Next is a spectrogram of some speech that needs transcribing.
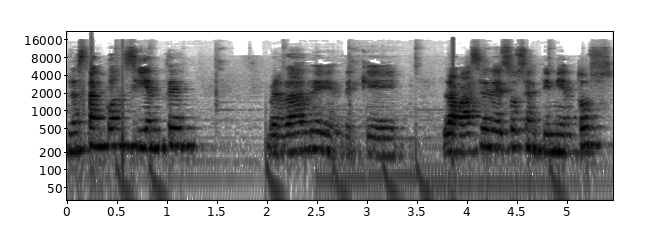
No están conscientes, ¿verdad?, de, de que la base de esos sentimientos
